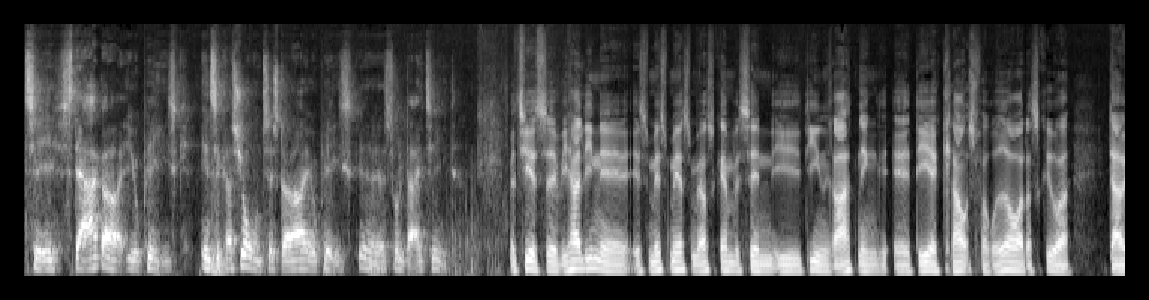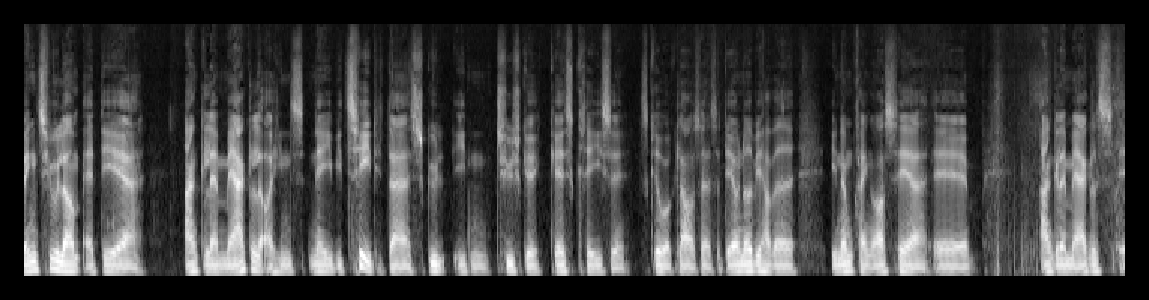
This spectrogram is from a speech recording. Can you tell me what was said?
til stærkere europæisk integration, mm. til større europæisk øh, solidaritet. Mathias, øh, vi har lige en øh, uh, sms mere, som jeg også gerne vil sende i din retning. Uh, det er Claus fra Rødovre, der skriver, der er jo ingen tvivl om, at det er Angela Merkel og hendes naivitet, der er skyld i den tyske gaskrise, skriver Claus. Altså, det er jo noget, vi har været inde omkring også her. Uh, Angela Merkels uh,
